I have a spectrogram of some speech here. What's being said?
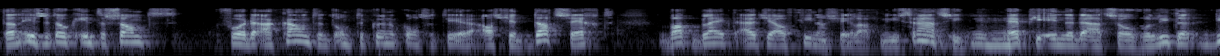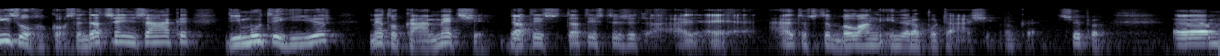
Dan is het ook interessant voor de accountant om te kunnen constateren als je dat zegt, wat blijkt uit jouw financiële administratie? Mhm. Heb je inderdaad zoveel liter diesel gekost? En dat zijn zaken die moeten hier met elkaar matchen. Dat, is, dat is dus het uiterste belang in de rapportage. Oké, super. Ehm,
